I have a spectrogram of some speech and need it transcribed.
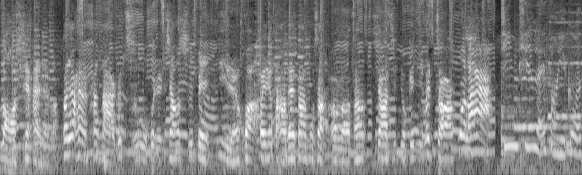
老稀罕人了。大家还想看哪个植物或者僵尸被拟人化？欢迎打在弹幕上，然后老苍下期就给你们找过来。今天来访一个《天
